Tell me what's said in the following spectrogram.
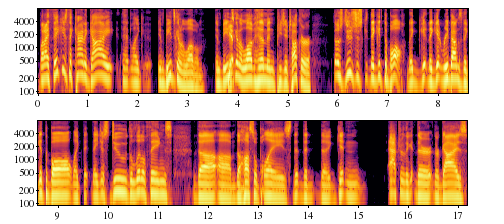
but I think he's the kind of guy that like Embiid's gonna love him. Embiid's Yep. gonna love him and PJ Tucker. Those dudes just they get the ball. They get they get rebounds. They get the ball. Like they, they just do the little things, the um the hustle plays, the the the getting after the, their their guys,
